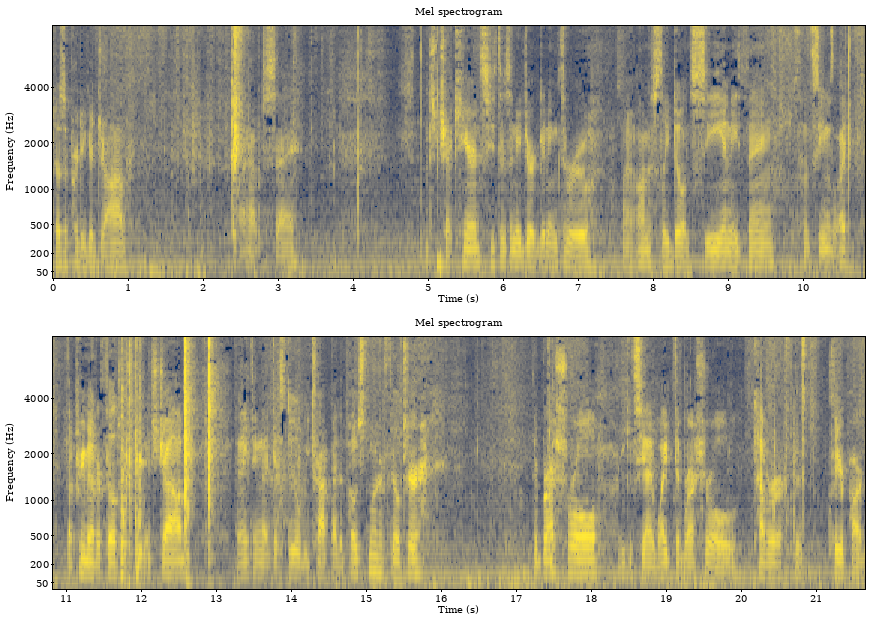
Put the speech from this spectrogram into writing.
Does a pretty good job, I have to say. Let's check here and see if there's any dirt getting through. I honestly don't see anything. So it seems like the pre-motor filter is doing its job. Anything that gets through will be trapped by the post-motor filter the brush roll. You can see I wiped the brush roll cover, this clear part,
